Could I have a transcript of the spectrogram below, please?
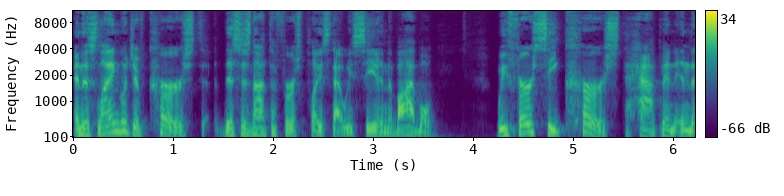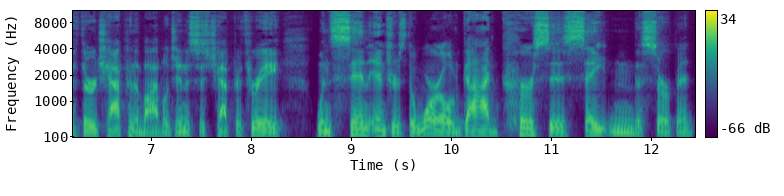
And this language of cursed, this is not the first place that we see it in the Bible. We first see cursed happen in the third chapter in the Bible, Genesis chapter three, when sin enters the world, God curses Satan, the serpent.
